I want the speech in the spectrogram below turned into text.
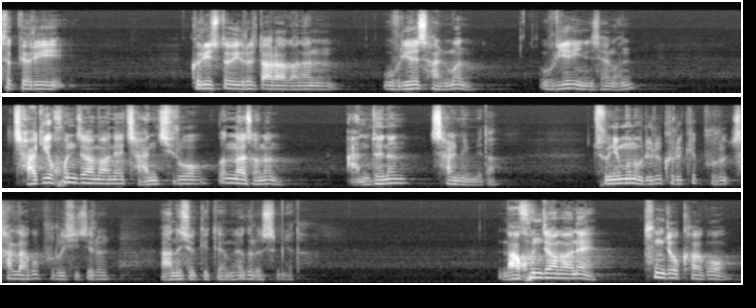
특별히 그리스도의 일을 따라가는 우리의 삶은 우리의 인생은 자기 혼자만의 잔치로 끝나서는 안 되는 삶입니다. 주님은 우리를 그렇게 부르, 살라고 부르시지를 않으셨기 때문에 그렇습니다. 나 혼자만의 풍족하고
